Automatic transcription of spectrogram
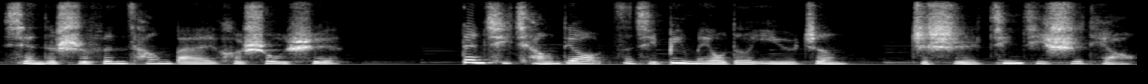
显得十分苍白和瘦削。但其强调自己并没有得抑郁症，只是经济失调。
